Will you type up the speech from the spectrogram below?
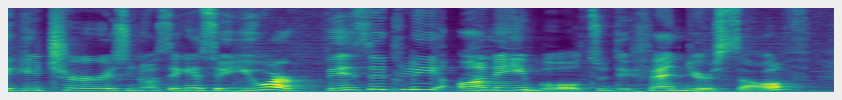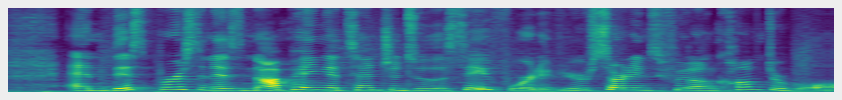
ligatures you know so you are physically unable to defend yourself and this person is not paying attention to the safe word if you're starting to feel uncomfortable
